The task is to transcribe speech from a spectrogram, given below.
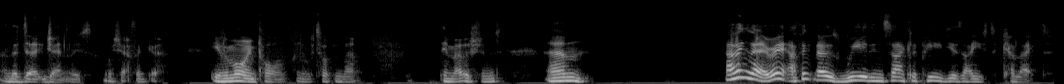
and the Dirk Gentlys, which I think are even more important when we're talking about emotions. Um, I think they're it. I think those weird encyclopedias I used to collect,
